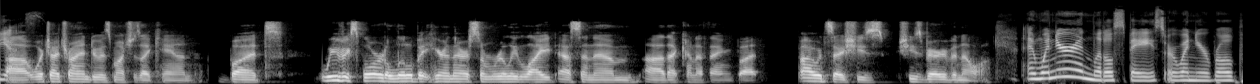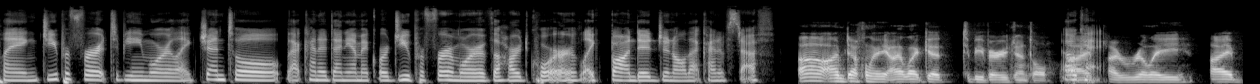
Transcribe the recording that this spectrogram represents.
Yes. uh, which I try and do as much as I can. But we've explored a little bit here and there, some really light S and M uh, that kind of thing. But I would say she's she's very vanilla. And when you're in little space or when you're role playing, do you prefer it to be more like gentle, that kind of dynamic, or do you prefer more of the hardcore, like bondage and all that kind of stuff? Uh, I'm definitely I like it to be very gentle. Okay. I, I really I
